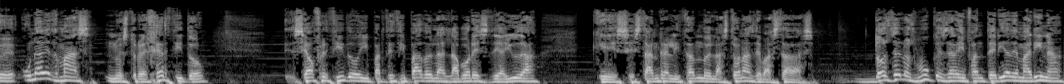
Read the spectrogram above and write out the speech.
eh, una vez más nuestro ejército se ha ofrecido y participado en las labores de ayuda que se están realizando en las zonas devastadas. Dos de los buques de la Infantería de Marina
